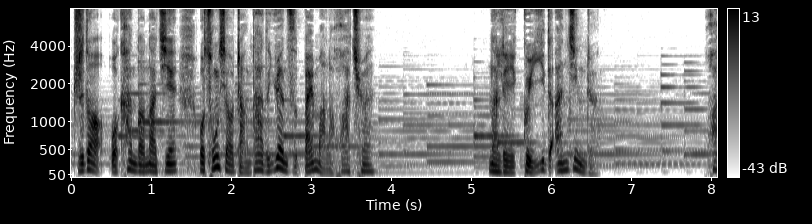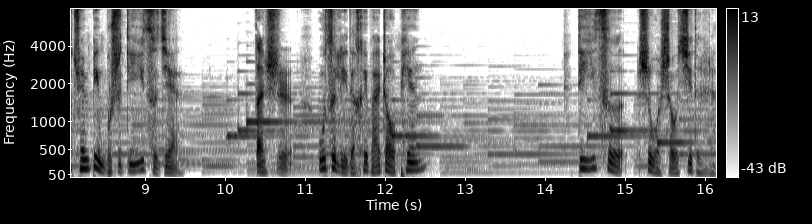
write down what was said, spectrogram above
直到我看到那间我从小长大的院子摆满了花圈，那里诡异的安静着。花圈并不是第一次见，但是屋子里的黑白照片，第一次是我熟悉的人。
